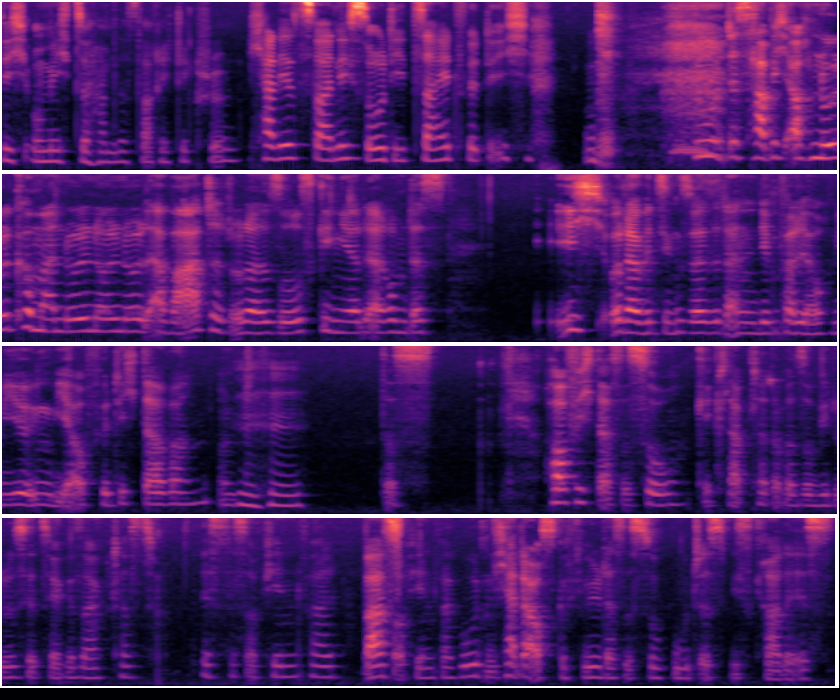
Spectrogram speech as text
dich um mich zu haben. Das war richtig schön. Ich hatte jetzt zwar nicht so die Zeit für dich. Du, das habe ich auch 0,000 erwartet oder so. Es ging ja darum, dass ich oder beziehungsweise dann in dem Fall ja auch wir irgendwie auch für dich da waren. Und das hoffe ich, dass es so geklappt hat. Aber so wie du es jetzt ja gesagt hast, ist es auf jeden Fall, war es auf jeden Fall gut. Und ich hatte auch das Gefühl, dass es so gut ist, wie es gerade ist.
